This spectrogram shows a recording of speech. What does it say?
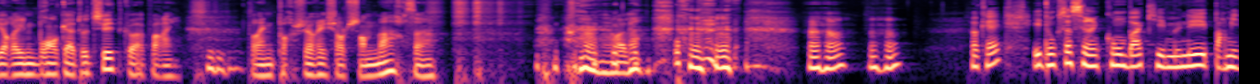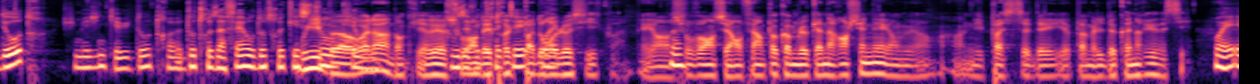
y, aurait une bronca tout de suite, quoi, pareil. Pour une porcherie sur le champ de Mars. euh. voilà. Uh-huh, uh-huh. Ok. Et donc ça, c'est un combat qui est mené parmi d'autres. J'imagine qu'il y a eu d'autres, d'autres affaires ou d'autres Oui, questions. bah, qui ont- voilà, donc il y avait souvent des traité, trucs pas drôles ouais. aussi, quoi. Et euh, Ouais. souvent, on fait un peu comme le canard enchaîné, on, on y passe, il y a pas mal de conneries aussi. Moi,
